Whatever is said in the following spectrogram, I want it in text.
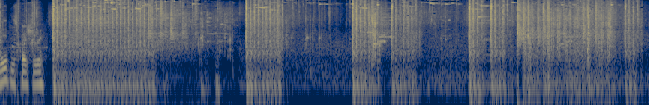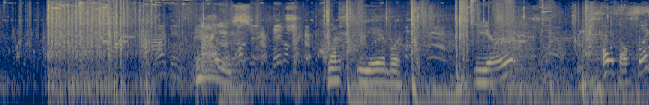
Nathan especially. Nice. Nice. Yeah, boy. Here. Oh, what the fuck?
